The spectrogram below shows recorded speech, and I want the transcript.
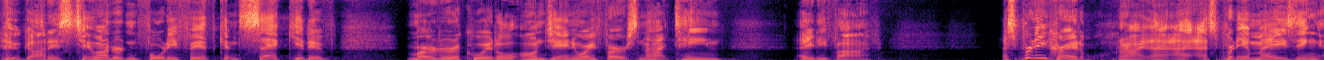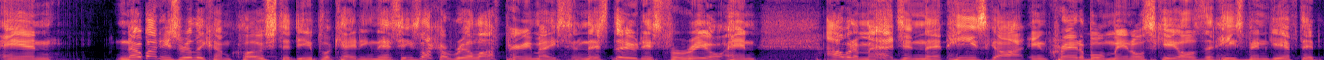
who got his 245th consecutive murder acquittal on January 1st, 1985. That's pretty incredible, right? That's pretty amazing. And nobody's really come close to duplicating this. He's like a real life Perry Mason. This dude is for real. And I would imagine that he's got incredible mental skills that he's been gifted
